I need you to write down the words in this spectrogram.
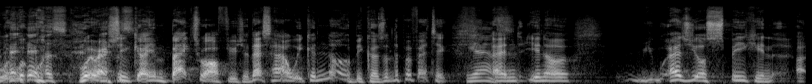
we're, Yes, we're actually going back to our future. That's how we can know because of the prophetic. Yes. And you know, as you're speaking, uh,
